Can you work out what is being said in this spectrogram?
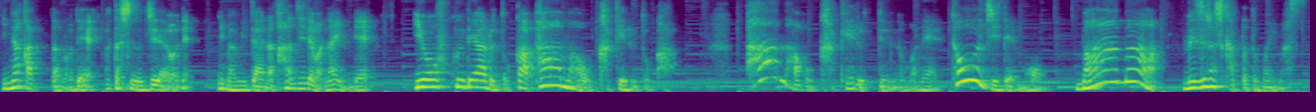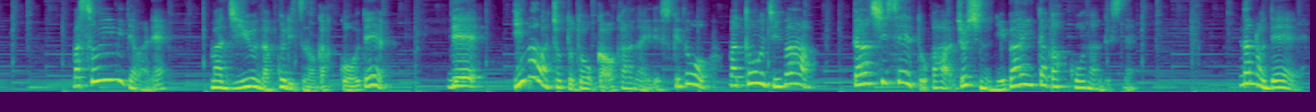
いなかったので、私の時代はね、今みたいな感じではないんで、洋服であるとか、パーマをかけるとか、パーマをかけるっていうのもね、当時でも、まあまあ珍しかったと思います。まあ、そういう意味ではね、まあ、自由な区立の学校で、で、今はちょっとどうかわからないですけど、まあ、当時は男子生徒が女子の2倍いた学校なんですね。なので、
